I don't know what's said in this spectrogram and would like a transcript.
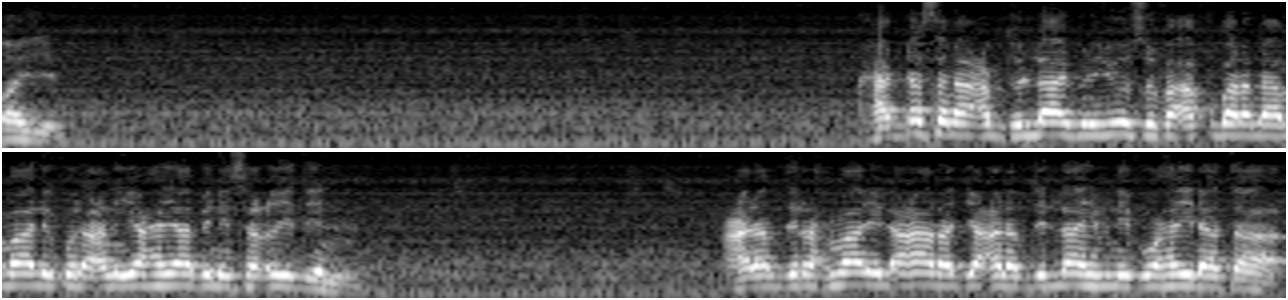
طيب حدثنا عبد الله بن يوسف أخبرنا مالك عن يحيى بن سعيد عن عبد الرحمن الأعرج عن عبد الله بن بحينة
